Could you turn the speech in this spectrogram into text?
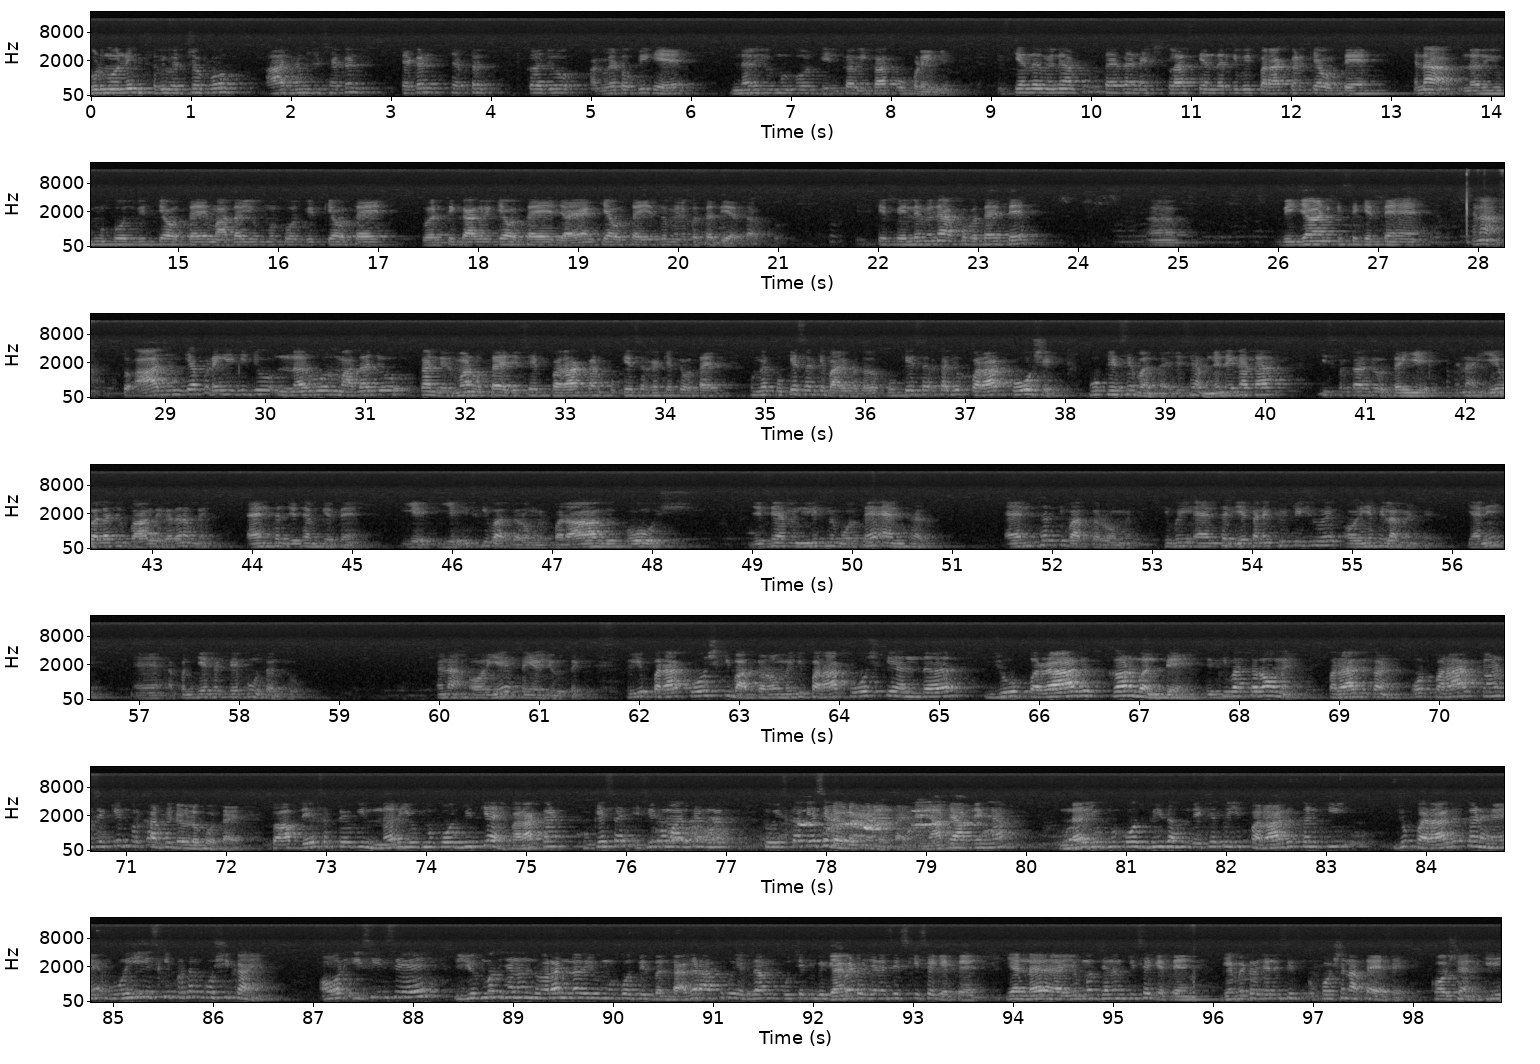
Good morning सभी बच्चों को। आज हम जो सेकंड सेकंड चैप्टर का जो अगला टॉपिक है, नर युग्म को जीत का विकास, वो पढ़ेंगे। इसके अंदर मैंने आपको बताया था नेक्स्ट क्लास के अंदर के भी परागकण क्या होते हैं, है ना? नर युग्म कोषविद क्या होता है, मादा युग्म कोषविद क्या होता है वर्तिकाग्र क्या होता है, जायांग क्या होता है, ये सब मैंने बता दिया था आपको। इसके पहले मैंने आपको बताए थे बीजांड किसे कहते हैं, है ना? तो आज हम क्या पढ़ेंगे कि जो नर और मादा जो का निर्माण होता है, जैसे परागकण पुकेसर का कैसे होता है तो मैं पुकेसर के बारे में बता दूँ पुकेसर का जो पराग कोश है, वो कैसे बनता है? जैसे हमने देखा था, इस प्रकार से होता है ये, है ना? ये वाला जो भाग देखा था ना हमने, एंथर जैसे हम कहते हैं, ये ये, इसकी बात कर मैं पराग कोश जिसे हम इंग्लिश में बोलते हैं एंथर। एंथर की बात कर रहा हूँ मैं, कि भाई एंथर, ये कनेक्टिव टिश्यू है और ये फिलामेंट है, यानी अपन कह सकते हैं पूतंतु, है ना? और ये संयोजी ऊतक तो ये परागकोश की बात कर रहा हूँ मैं कि परागकोश के अंदर जो पराग कण बनते हैं इसकी बात कर रहा हूँ मैं? पराग कण। और पराग कण से किस प्रकार से डेवलप होता है? तो आप देख सकते हो कि नर युग्म कोश भी क्या है? पराग कण। ओके सर इसी को मानते हैं नर। तो इसका कैसे डेवलपमेंट होता है? यहाँ पे आप देखना, नर युग्म कोश भी हम देखें तो ये पराग कण की, जो पराग कण है, वही इसकी प्रथम कोशिका है। और इसी से युग्मक जनन द्वारा नर युग्म कोशित बनता है। अगर आपसे कोई एग्ज़ाम में पूछे कि गैमेटोजेनेसिस किसे कहते हैं, या नर युग्मक जनन किसे कहते हैं गैमेटोजेनेसिस क्वेश्चन आता है ऐसे क्वेश्चन कि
